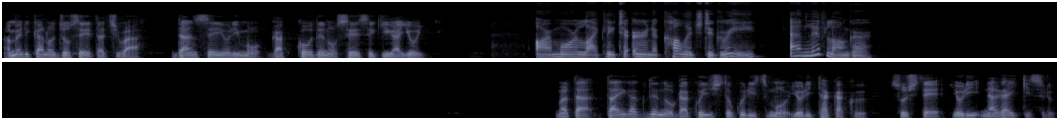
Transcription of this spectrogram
アメリカの女性たちは男性よりも学校での成績が良い。are more likely to earn a college degree and live longer. また大学での学位取得率もより高く、そしてより長生きする。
